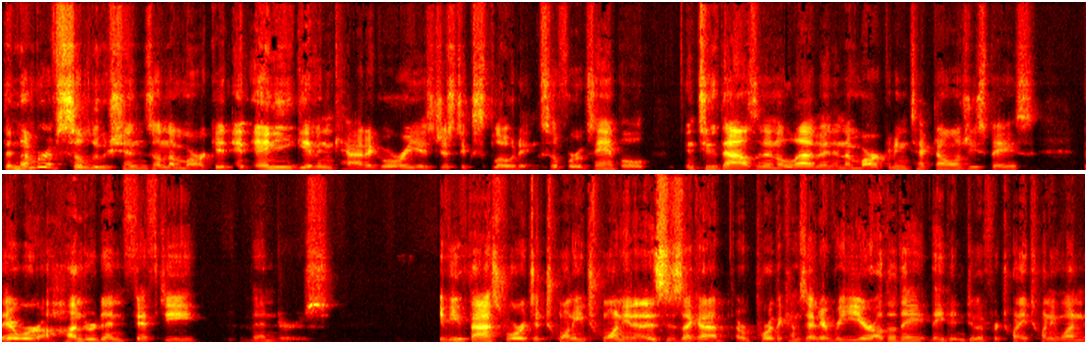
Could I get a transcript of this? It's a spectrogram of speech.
the number of solutions on the market in any given category is just exploding. So, for example, in 2011, in the marketing technology space, there were 150 vendors. If you fast forward to 2020, now this is like a, a report that comes out every year, although they, they didn't do it for 2021.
